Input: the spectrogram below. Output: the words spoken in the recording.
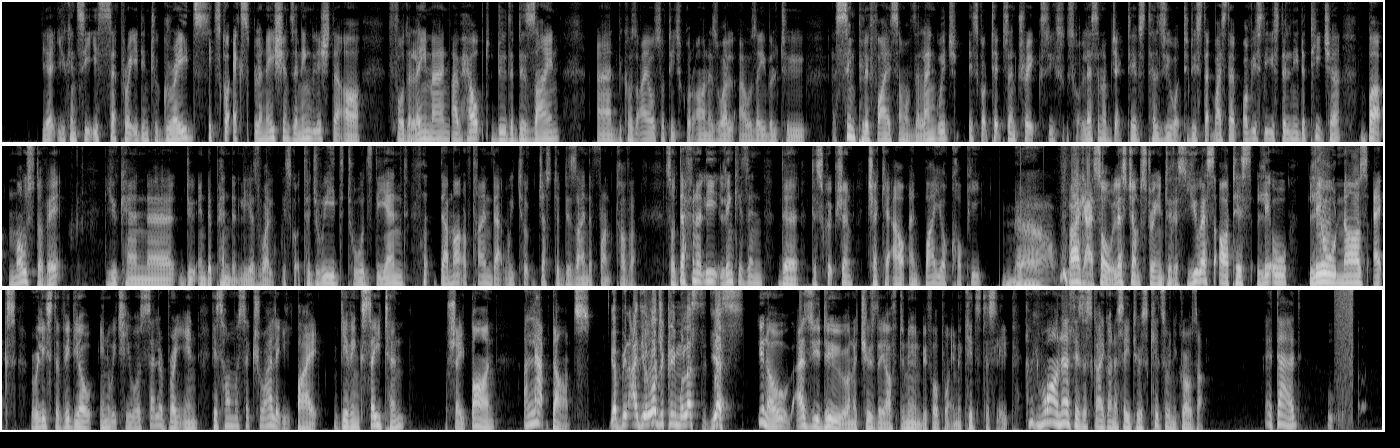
Yeah, you can see it's separated into grades. It's got explanations in English that are for the layman. I've helped do the design, and because I also teach Quran as well, I was able to simplify some of the language. It's got tips and tricks, it's got lesson objectives, tells you what to do step by step. Obviously, you still need a teacher, but most of it you can uh, do independently as well. It's got tajweed towards the end. the amount of time that we took just to design the front cover. So definitely link is in the description. Check it out and buy your copy now. Alright guys, so let's jump straight into this. US artist Little Lil Nas X released a video in which he was celebrating his homosexuality by giving Satan, or Shaitan, a lap dance. You've been ideologically molested, yes. You know, as you do on a Tuesday afternoon before putting the kids to sleep. I mean, what on earth is this guy gonna say to his kids when he grows up? Hey, Dad.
